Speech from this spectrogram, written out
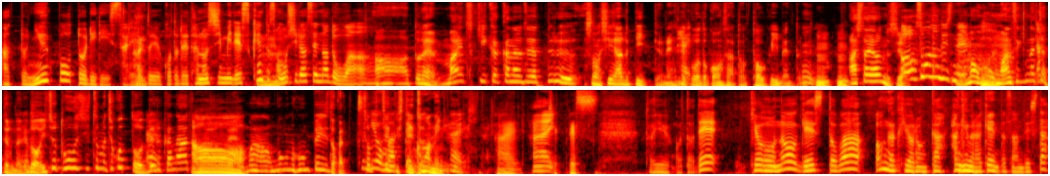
アットニューポートリリースされはい。るということで楽しみです。健太さん、お知らせなどは、あーあとね毎月必ずやってるその CRT っていうね、い。レコードコンサートトークイベント、うん。うん明日やるんですよ。あ、そうなんですね。まあ、もう満席になっちゃってるんだけど、一応当日もちょこっと出るかなと思うので、あーまあ、僕のホームページとかちょっとチェックしてこまめにはい。はい。はい。チェックです。ということで今日のゲストは音楽評論家萩村健太さんでした。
